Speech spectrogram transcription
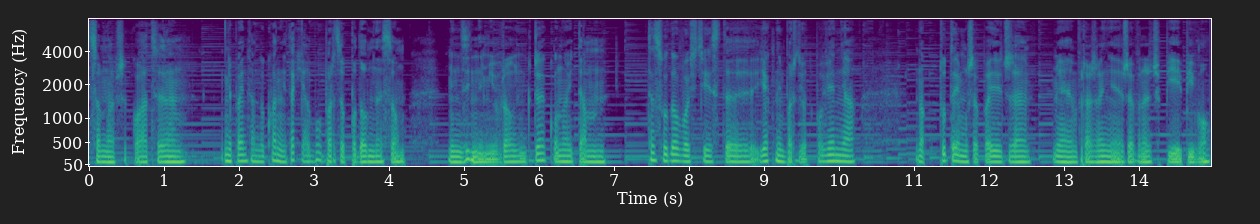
są na przykład, e, nie pamiętam dokładnie, takie albo bardzo podobne są m.in. w Rolling Jacku, no i tam ta słodowość jest e, jak najbardziej odpowiednia. No tutaj muszę powiedzieć, że miałem wrażenie, że wręcz piję piwo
